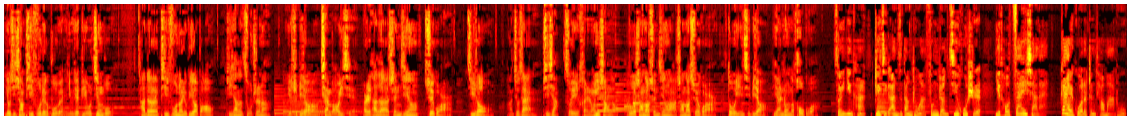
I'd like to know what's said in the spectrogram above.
尤其像皮肤这个部位，有些比如颈部，它的皮肤呢又比较薄，皮下的组织呢也是比较浅薄一些，而且它的神经、血管、肌肉啊就在皮下，所以很容易伤到。如果伤到神经了，伤到血管。都会引起比较严重的后果，所以您看这几个案子当中啊，风筝几乎是一头栽下来，盖过了整条马路，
